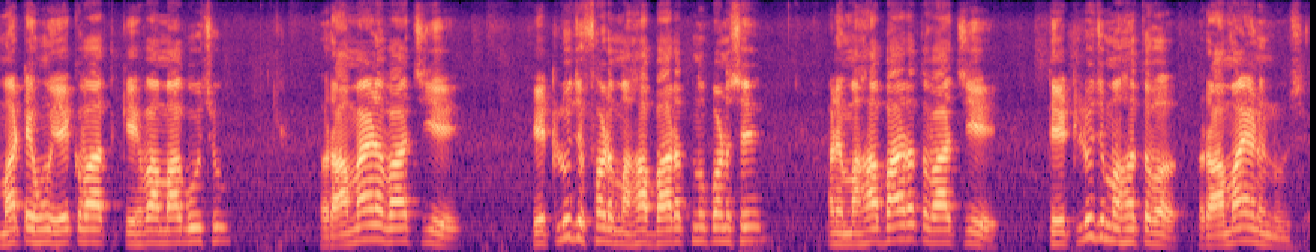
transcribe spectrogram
માટે હું એક વાત કહેવા માગું છું. રામાયણ વાંચીએ એટલું જ ફળ મહાભારતનું પણ છે અને મહાભારત વાંચીએ તેટલું જ મહત્ત્વ રામાયણનું છે.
